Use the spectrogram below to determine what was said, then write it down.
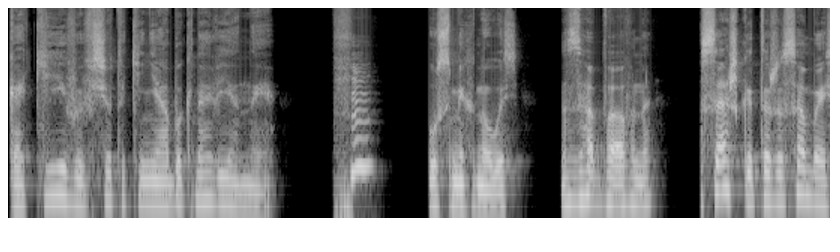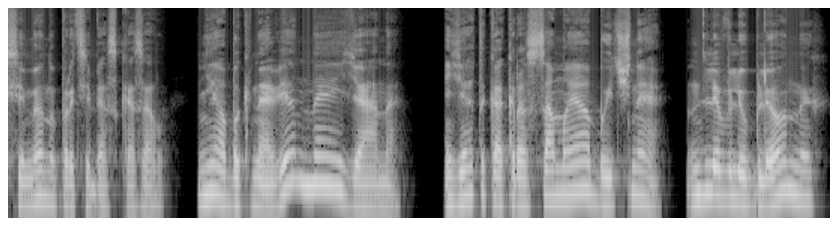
«Какие вы все-таки необыкновенные!» «Хм!» — усмехнулась. «Забавно. Сашка то же самое Семену про тебя сказал. Необыкновенная Яна. Я-то как раз самая обычная. Для влюбленных.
